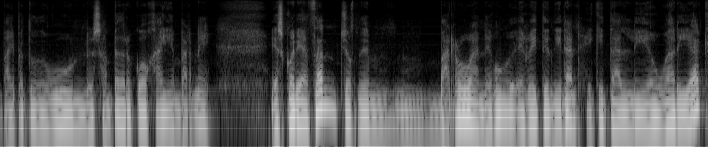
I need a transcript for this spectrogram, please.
ba, dugun San Pedroko jaien barne, eskoriatzan, txosnen barruan egun egiten diran ekitaldi ugariak,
